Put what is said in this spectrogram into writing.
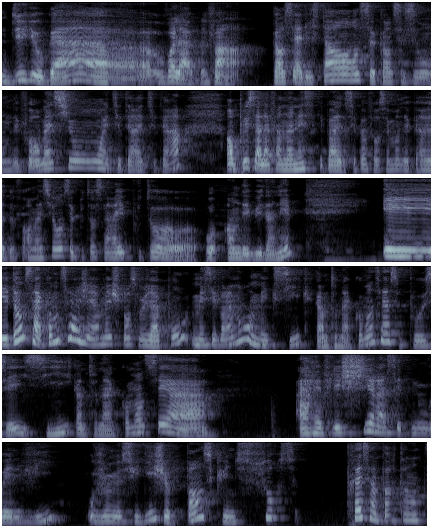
du yoga, heu, voilà, enfin, quand c'est à distance, quand ce sont des formations et cetera et cetera. En plus, à la fin de l'année, c'était pas c'est pas forcément des périodes de formation, c'est plutôt ça arrive plutôt au au en début d'année et donc ça a commencé à germer, je pense, au Japon, mais c'est vraiment au Mexique, quand on a commencé à se poser ici, quand on a commencé à à réfléchir à cette nouvelle vie, où je me suis dit: «Je pense qu'une source très importante»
